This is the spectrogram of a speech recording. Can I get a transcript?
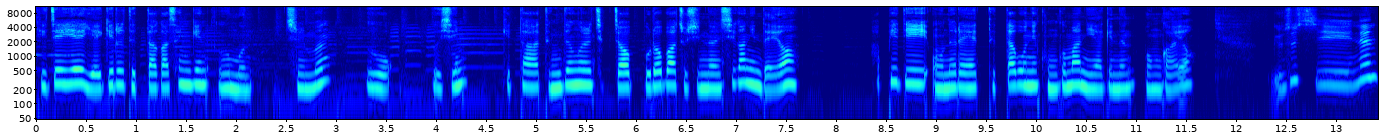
DJ의 얘기를 듣다가 생긴 의문, 질문, 의혹, 의심, 기타 등등을 직접 물어봐 주시는 시간인데요. 하피디 오늘의 듣다 보니 궁금한 이야기는 뭔가요? 윤수 씨는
